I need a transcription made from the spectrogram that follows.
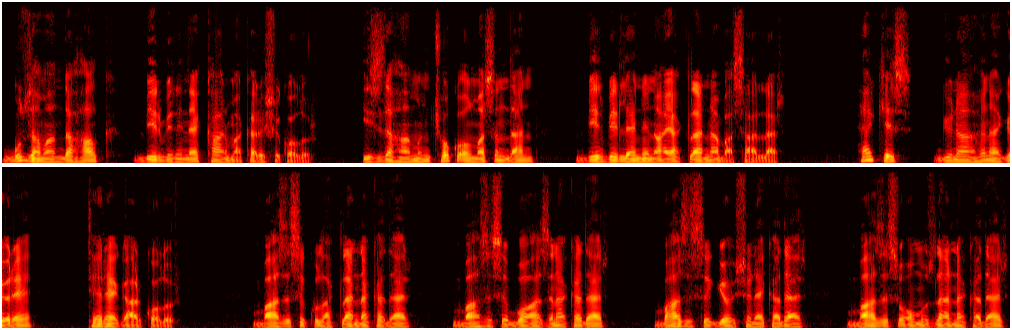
Bu zamanda halk birbirine karma karışık olur. İzdihamın çok olmasından birbirlerinin ayaklarına basarlar. Herkes günahına göre tere gark olur. Bazısı kulaklarına kadar, bazısı boğazına kadar, bazısı göğsüne kadar, bazısı omuzlarına kadar,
